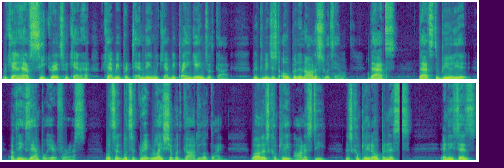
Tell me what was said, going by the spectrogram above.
We can't have secrets. We can't have, we can't be pretending. We can't be playing games with God. We have to be just open and honest with Him. That's, that's the beauty of the example here for us. What's a, what's a great relationship with God look like? Well, there's complete honesty. There's complete openness. And he says,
